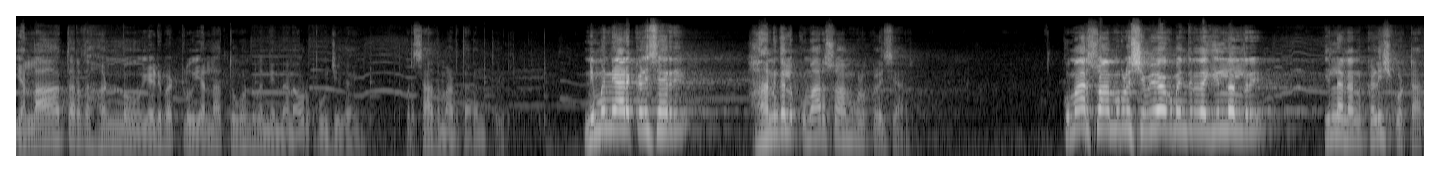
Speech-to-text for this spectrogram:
ಎಲ್ಲ ಥರದ ಹಣ್ಣು, ಎಡಬಟ್ಲು ಎಲ್ಲ ತೊಗೊಂಡು ಬಂದೀನಿ ನಾನು ಅವ್ರ ಪೂಜೆಗಾಗಿ. ಪ್ರಸಾದ ಮಾಡ್ತಾರಂತೇಳಿ. ನಿಮ್ಮನ್ನ ಯಾರು ಕಳಿಸ್ಯಾರ್ರಿ? ಹಾನಗಲ್ ಕುಮಾರಸ್ವಾಮಿಗಳು ಕಳಿಸ್ಯಾರ. ಕುಮಾರಸ್ವಾಮಿಗಳು ಶಿವಯೋಗ ಮಂದಿರದಾಗ ಇಲ್ಲಲ್ರಿ? ಇಲ್ಲ ನನ್ನ ಕಳಿಸಿಕೊಟ್ಟಾರ.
